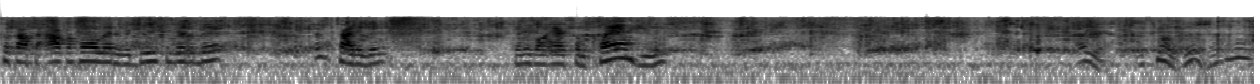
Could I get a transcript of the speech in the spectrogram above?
cook out the alcohol, let it reduce a little bit. Just a tiny bit. Then we're gonna add some clam juice. Yeah, it smells good, doesn't it?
